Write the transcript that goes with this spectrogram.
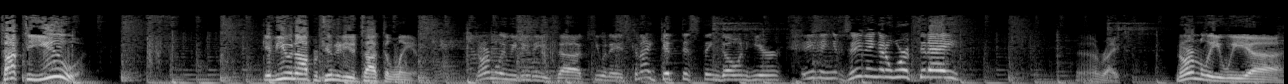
Talk to you! Give you an opportunity to talk to Lance. Normally we do these uh, Q and A's. Can I get this thing going here? Anything? Is anything going to work today? All right. Normally we uh,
